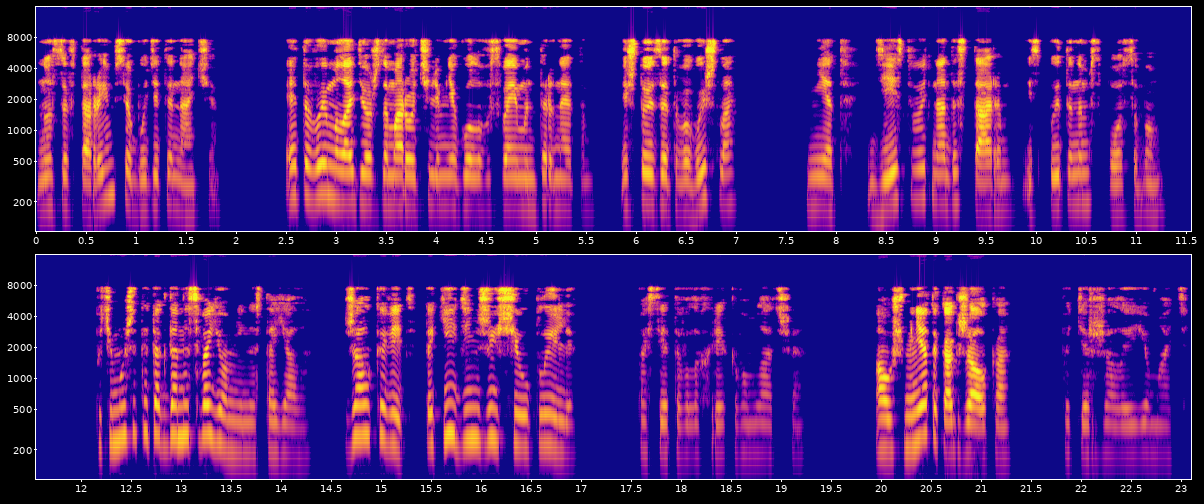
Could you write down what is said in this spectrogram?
но со вторым все будет иначе. Это вы, молодежь, заморочили мне голову своим интернетом. И что из этого вышло? Нет, действовать надо старым, испытанным способом. Почему же ты тогда на своем не настояла? Жалко ведь, такие деньжищи уплыли, посетовала Хрекова-младшая. А уж мне-то как жалко, поддержала ее мать.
